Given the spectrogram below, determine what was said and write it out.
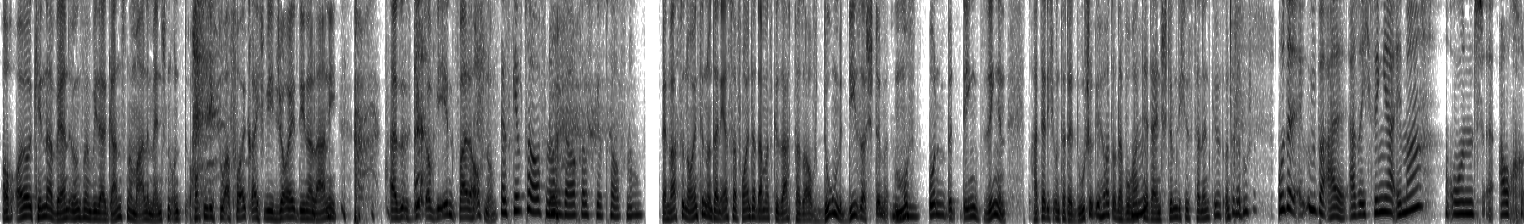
Auch eure Kinder werden irgendwann wieder ganz normale Menschen und hoffentlich so erfolgreich wie Joy Dinalani. Also es gibt auf jeden Fall Hoffnung. Es gibt Hoffnung, doch, es gibt Hoffnung. Dann warst du 19 und dein erster Freund hat damals gesagt, pass auf, du mit dieser Stimme mhm. musst unbedingt singen. Hat er dich unter der Dusche gehört oder wo mhm. hat er dein stimmliches Talent gehört? Unter der Dusche? Unter, überall. Also ich singe ja immer und auch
